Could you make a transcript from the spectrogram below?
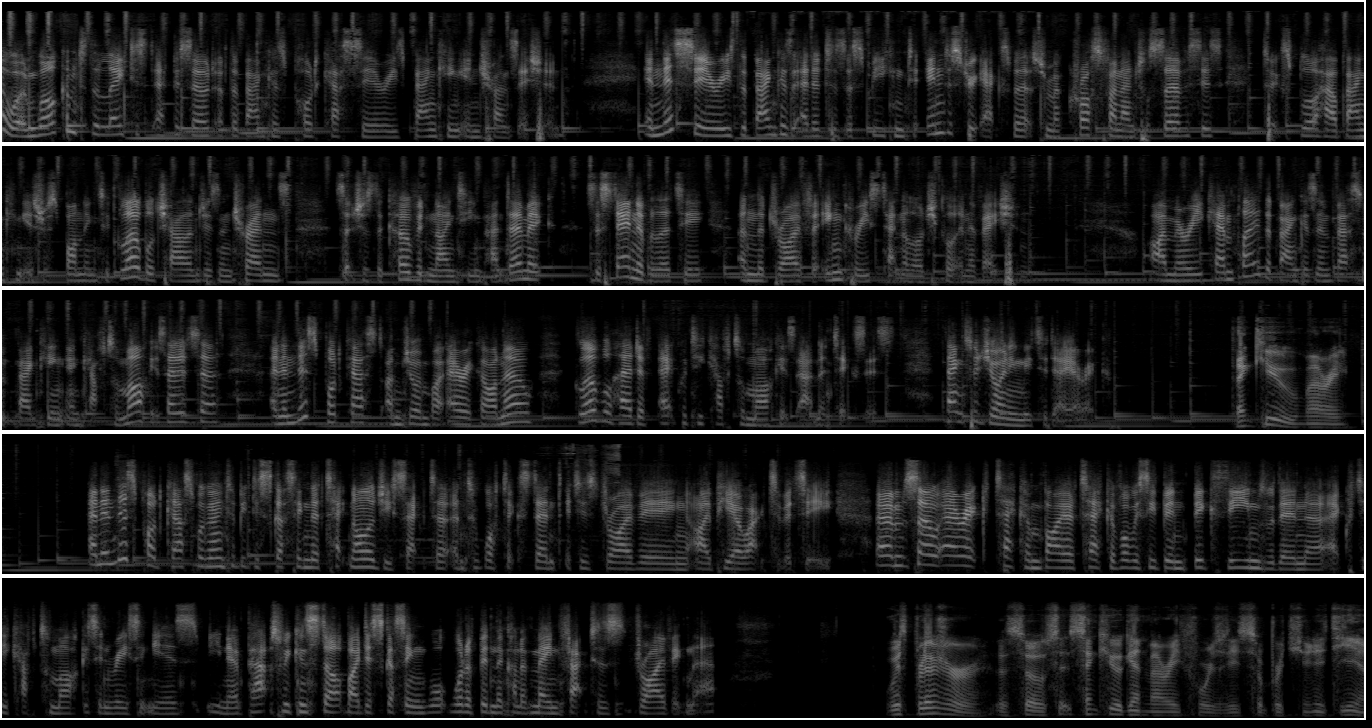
Hello, and welcome to the latest episode of the Bankers podcast series, Banking in Transition. In this series, the Bankers editors are speaking to industry experts from across financial services to explore how banking is responding to global challenges and trends, such as the COVID 19 pandemic, sustainability, and the drive for increased technological innovation. I'm Marie Kemplay, the Bankers Investment Banking and Capital Markets Editor, and in this podcast, I'm joined by Eric Arnould, Global Head of Equity Capital Markets at Natixis. Thanks for joining me today, Eric. Thank you, Mary. And in this podcast, we're going to be discussing the technology sector and to what extent it is driving IPO activity. Um, so, Eric, tech and biotech have obviously been big themes within uh, equity capital markets in recent years. You know, perhaps we can start by discussing what, what have been the kind of main factors driving that. With pleasure. So, thank you again, Mary, for this opportunity.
